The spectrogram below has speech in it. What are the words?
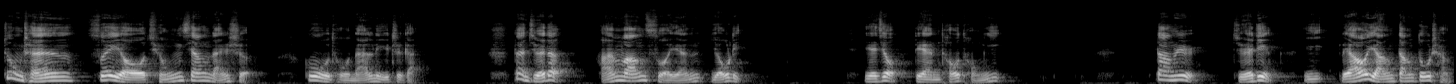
众臣虽有穷乡难舍、故土难离之感，但觉得韩王所言有理。也就点头同意。当日决定以辽阳当都城，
